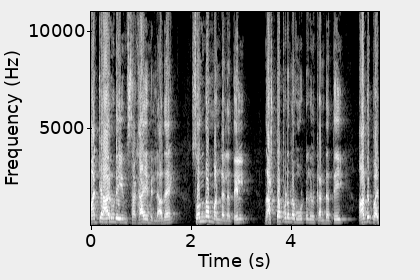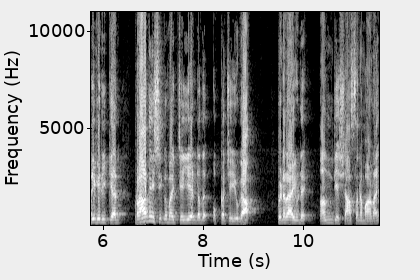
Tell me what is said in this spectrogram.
മറ്റാരുടെയും സഹായമില്ലാതെ സ്വന്തം മണ്ഡലത്തിൽ നഷ്ടപ്പെടുന്ന വോട്ടുകൾ കണ്ടെത്തി അത് പരിഹരിക്കാൻ പ്രാദേശികമായി ചെയ്യേണ്ടത് ഒക്കെ ചെയ്യുക. പിണറായിയുടെ അന്ത്യശാസനമാണ്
